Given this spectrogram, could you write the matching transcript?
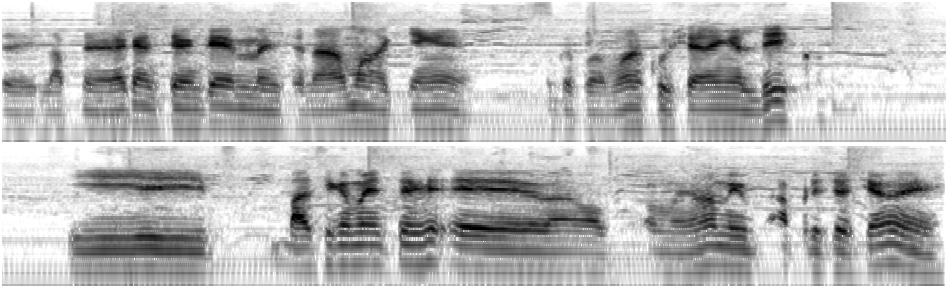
de la primera canción que mencionábamos aquí en lo que podemos escuchar en el disco. Y básicamente, eh, o, menos a mi apreciación, es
